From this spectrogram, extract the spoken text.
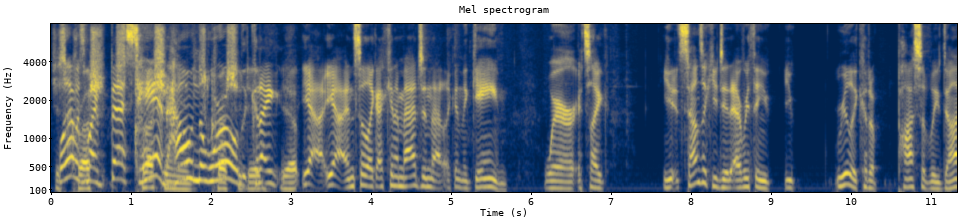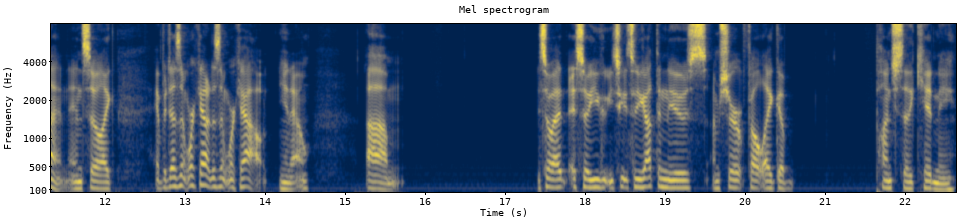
Just well, that was my best hand. How in the world could I? Yep. Yeah, yeah. And so like I can imagine that like in the game where it's like you, it sounds like you did everything you, you really could have possibly done. And so like if it doesn't work out, it doesn't work out. You know. Um. So I, so you so you got the news. I'm sure it felt like a punch to the kidney.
